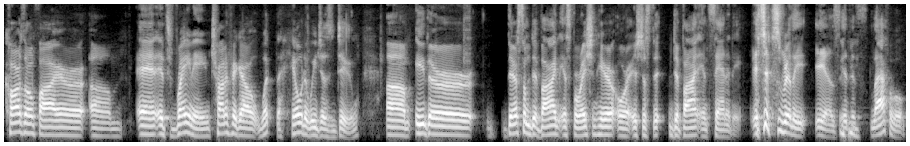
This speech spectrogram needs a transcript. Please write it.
cars on fire, um, and it's raining. Trying to figure out what the hell did we just do? Um, either there's some divine inspiration here, or it's just divine insanity. It just really is. Mm-hmm. It's laughable.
